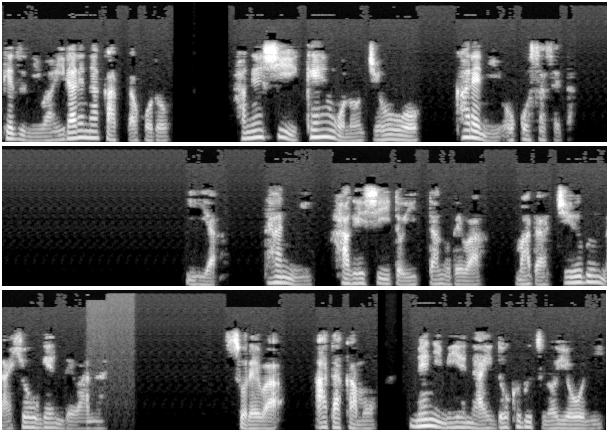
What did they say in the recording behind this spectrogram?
けずにはいられなかったほど、激しい嫌悪の情を彼に起こさせた。いや、単に激しいと言ったのでは、まだ十分な表現ではない。それは、あたかも目に見えない毒物のように、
